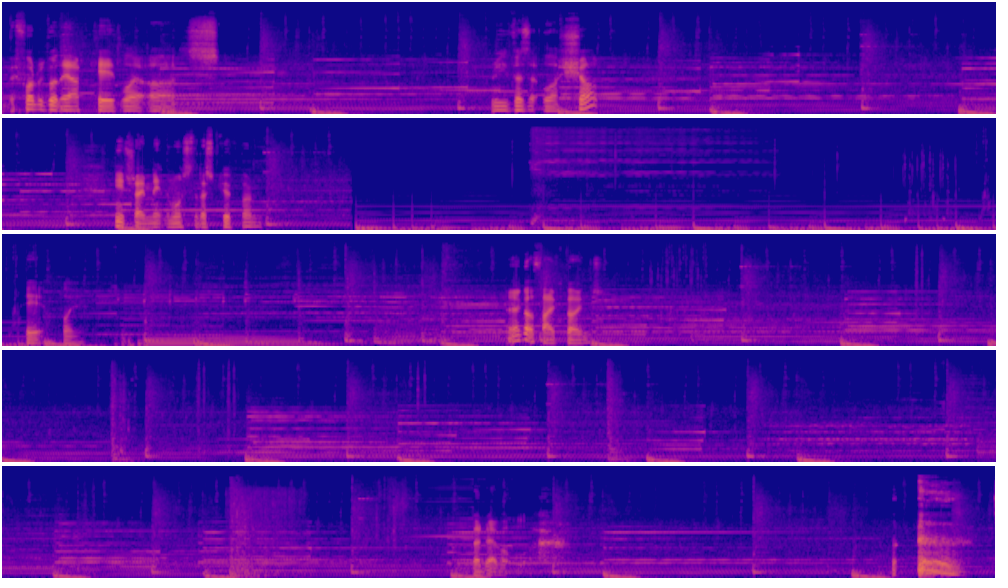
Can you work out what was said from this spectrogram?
Okay, before we go to the arcade, let us revisit the shop. Need to try and make the most of this coupon. Pay to play. I got five coins.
